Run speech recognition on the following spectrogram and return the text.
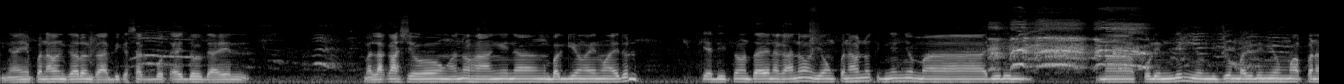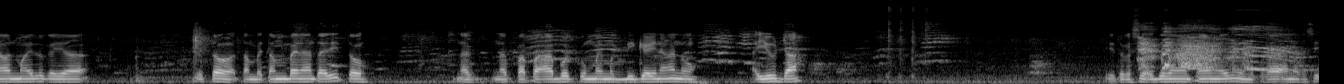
Inayang panahon karon grabe kasagbot idol dahil malakas yung ano hangin ng bagyo ngayon mga idol. Kaya dito na tayo nag ano, yung panahon no, tignan nyo madilim makulimlim yung medyo madilim yung mga panahon mga idol kaya ito tambay-tambay na tayo dito. Nag nagpapaabot kung may magbigay ng ano ayuda. Dito kasi idol ang panahon ngayon, eh, napaka ano kasi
